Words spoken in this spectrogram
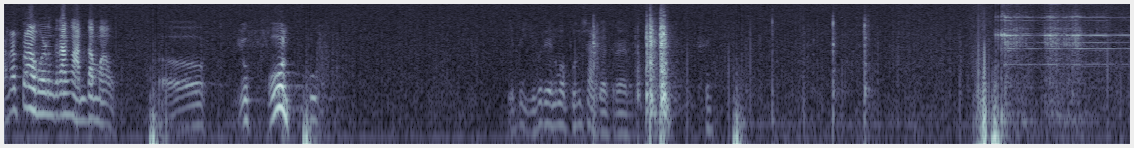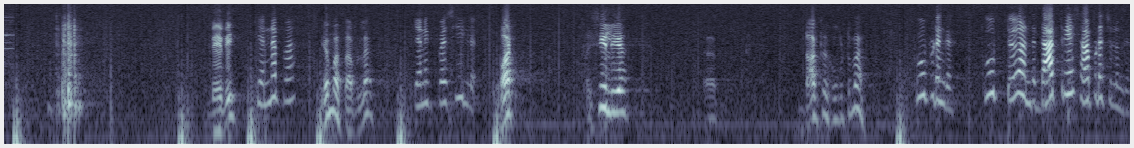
அதைத்தான் வேணுங்கிறாங்க அந்த மாவு ஓ யூ ஃபூல் இது இவர் என்னமோ புதுசா கேக்குறாரு. பேபி என்னப்பா? ஏமா சாப்பிடல? எனக்கு பசி இல்ல. வாட் பசி இல்லையா? டாக்டர் கூப்பிட்டுமா? கூப்பிடுங்க. கூப்பிட்டு அந்த டாக்டரையே சாப்பிட சொல்லுங்க.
